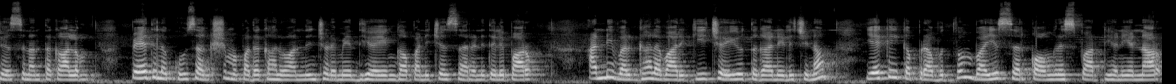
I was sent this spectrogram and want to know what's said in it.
చేసినంతకాలం పేదలకు సంక్షేమ పథకాలు అందించడమే ధ్యేయంగా పనిచేశారని తెలిపారు. అన్ని వర్గాల వారికి చేయూతగా నిలిచిన ఏకైక ప్రభుత్వం వైఎస్ఆర్ కాంగ్రెస్ పార్టీ అని అన్నారు.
